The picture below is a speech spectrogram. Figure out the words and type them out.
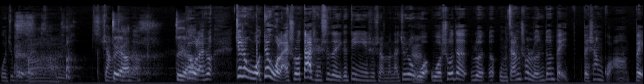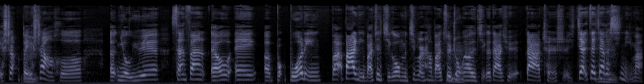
我就不会考虑 乡对啊村的。对啊对我，来说，就是我对我来说，大城市的一个定义是什么呢？就是嗯我、我说的伦，呃我们咱们说伦敦北北上广、北上嗯北上和、呃纽约、三藩、L A、呃柏柏林、巴巴黎吧，这几个我们基本上把最重嗯要的几个大学、大城市加再加个悉尼嘛。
